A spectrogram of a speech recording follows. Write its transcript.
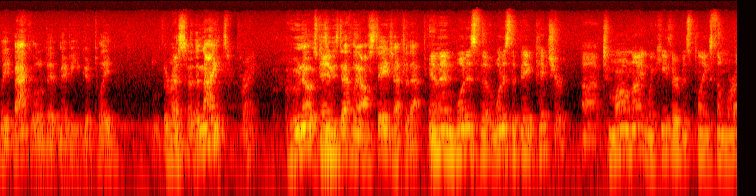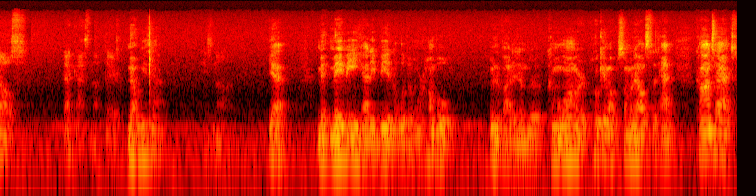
laid back a little bit, maybe he could have played the rest of the night. Right. Who knows? Because he was definitely off stage after that. And then what is the what is the big picture? Uh, tomorrow night when Keith Urban's playing somewhere else, that guy's not there. no, he's not. He's not. Yeah, M- maybe had he been a little bit more humble, we invited him to come along or hook him up with someone else that had contacts.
